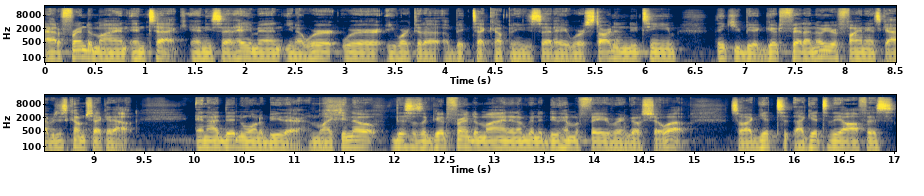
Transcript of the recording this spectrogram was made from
I had a friend of mine in tech, and he said, "Hey, man, you know, we're we're." He worked at a, a big tech company. He said, "Hey, we're starting a new team. Think you'd be a good fit. I know you're a finance guy, but just come check it out." And I didn't want to be there. I'm like, you know, this is a good friend of mine, and I'm going to do him a favor and go show up. So I get to I get to the office.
